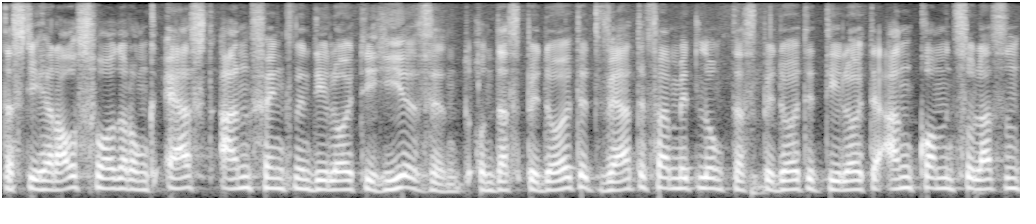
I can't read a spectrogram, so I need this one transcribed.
dass die Herausforderung erst anfängt, wenn die Leute hier sind. Und das bedeutet Wertevermittlung, das bedeutet, die Leute ankommen zu lassen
